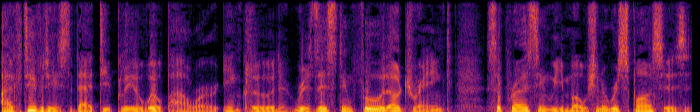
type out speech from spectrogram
Activities that deplete willpower include resisting food or drink, suppressing emotional responses,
